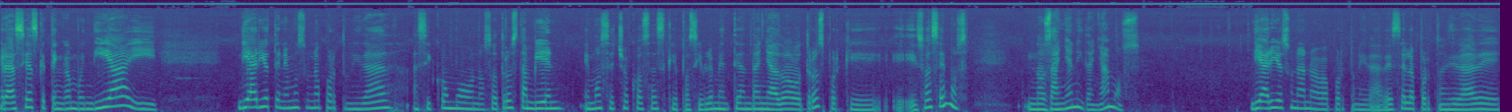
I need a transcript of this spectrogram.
Gracias, que tengan buen día y diario tenemos una oportunidad, así como nosotros también hemos hecho cosas que posiblemente han dañado a otros porque eh, eso hacemos, nos dañan y dañamos. Diario es una nueva oportunidad, es la oportunidad de,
